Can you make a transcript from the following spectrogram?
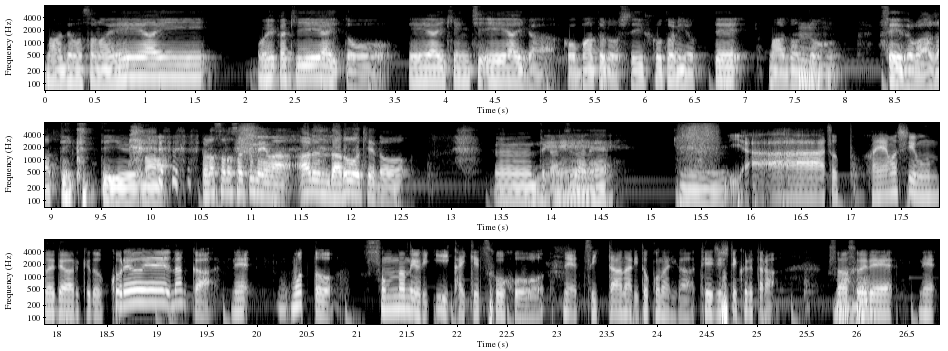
まあでもその AI、お絵かき AI と AI 検知 AI がこうバトルをしていくことによって、まあどんどん精度が上がっていくっていう、まあプラスの側面はあるんだろうけど、うーんって感じだね。うんいやー、ちょっと悩ましい問題ではあるけど、これ、なんかね、もっとそんなのよりいい解決方法をね、ツイッターなりどこなりが提示してくれたら、それはそれでね、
